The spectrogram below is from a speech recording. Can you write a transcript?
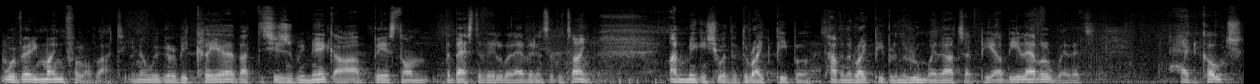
we're very mindful of that. You know, we've got to be clear that decisions we make are based on the best available evidence at the time, and making sure that the right people, having the right people in the room, whether that's at PRB level, whether it's head coach,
